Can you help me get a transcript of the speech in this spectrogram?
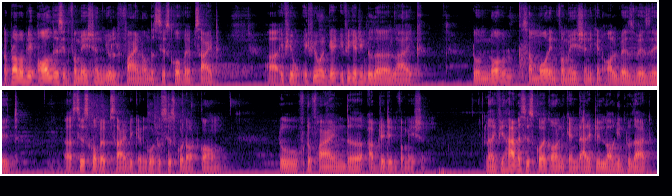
Now probably all this information you'll find on the Cisco website. Uh, if you if you get if you get into the like to know some more information you can always visit a Cisco website. You can go to cisco.com to to find the updated information. Now if you have a Cisco account you can directly log into that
